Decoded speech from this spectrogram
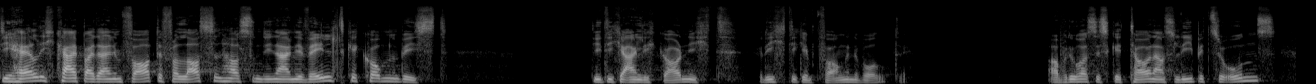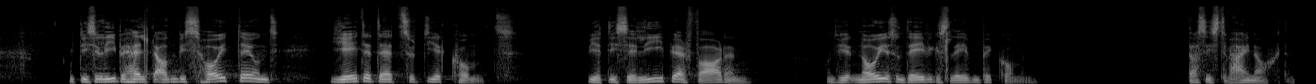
die Herrlichkeit bei deinem Vater verlassen hast und in eine Welt gekommen bist, die dich eigentlich gar nicht richtig empfangen wollte. Aber du hast es getan aus Liebe zu uns und diese Liebe hält an bis heute und jeder, der zu dir kommt, wird diese Liebe erfahren und wird neues und ewiges Leben bekommen. Das ist Weihnachten.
